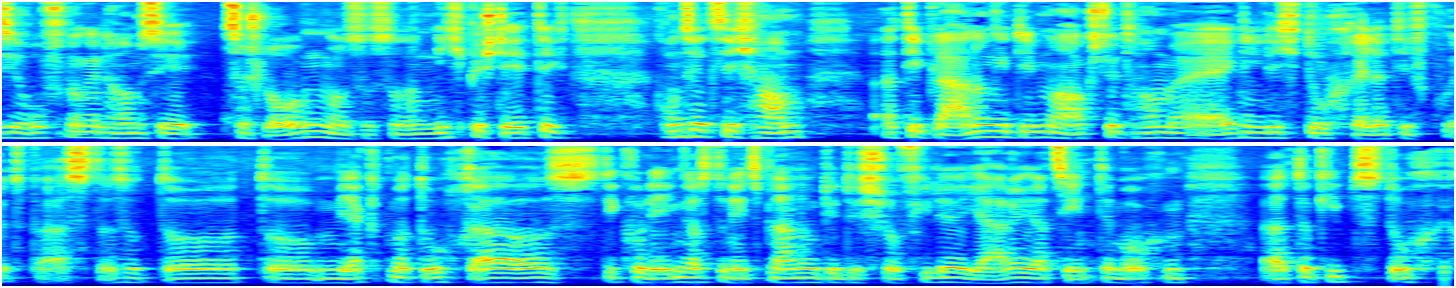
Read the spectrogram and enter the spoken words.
Diese Hoffnungen haben sie zerschlagen, also sozusagen nicht bestätigt. Grundsätzlich haben äh, die Planungen, die wir angestellt haben, eigentlich doch relativ gut passt. Also da, da merkt man doch aus, die Kollegen aus der Netzplanung, die das schon viele Jahre, Jahrzehnte machen, äh, da gibt es doch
